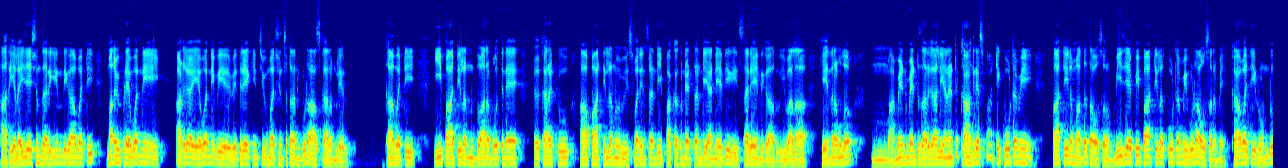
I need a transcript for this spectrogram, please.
ఆ రియలైజేషన్ జరిగింది కాబట్టి మనం ఇప్పుడు ఎవరిని అడగ ఎవరిని వ్యతిరేకించి విమర్శించడానికి కూడా ఆస్కారం లేదు. కాబట్టి ఈ పార్టీలను ద్వారా పోతేనే కరెక్టు. ఆ పార్టీలను విస్మరించండి పక్కకు నెట్టండి అనేది సరైనది కాదు. ఇవాళ కేంద్రంలో అమెండ్మెంట్ జరగాలి అని అంటే కాంగ్రెస్ పార్టీ కూటమి పార్టీల మద్దతు అవసరం. బీజేపీ పార్టీల కూటమి కూడా అవసరమే. కాబట్టి రెండు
